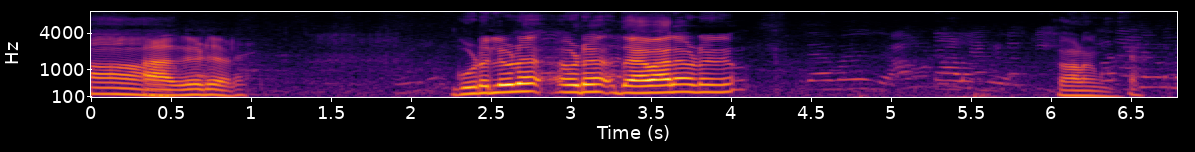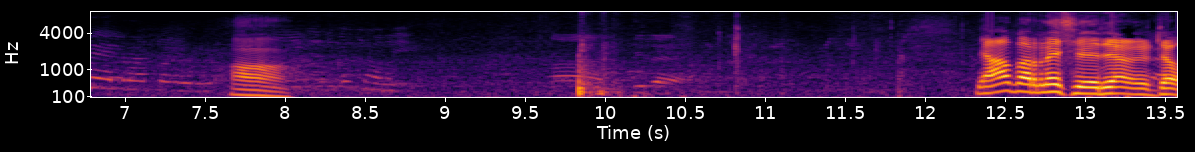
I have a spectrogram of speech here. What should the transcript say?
ആ. വീട് ഇവിടെ ഗുഡലൂടെ എവിടെ ദേവാലയം എവിടെ? കാണാൻ ആ. ഞാൻ പറഞ്ഞ ശരിയാണ് കേട്ടോ.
